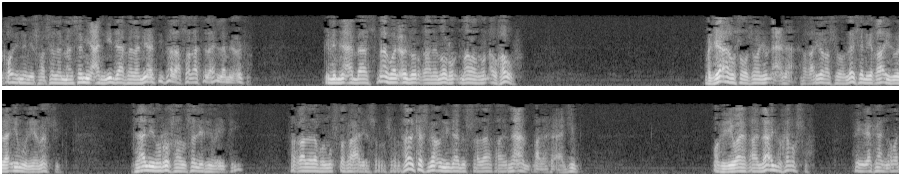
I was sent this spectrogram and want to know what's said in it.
قول النبي صلى الله عليه وسلم من سمع النداء فلم يأتي فلا صلاة له إلا من عذر. قيل لابن عباس ما هو العذر؟ قال مرض أو خوف. وجاءه صلى الله عليه وسلم رجل أعمى فقال يا رسول الله ليس لي قائد يلائمني المسجد. فهل لي من رخصة أصلي في بيتي؟ فقال له المصطفى عليه الصلاة والسلام هل تسمع النداء بالصلاة؟ قال نعم. قال فأعجب. وفي رواية قال لا أجبك رخصة فإذا كان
